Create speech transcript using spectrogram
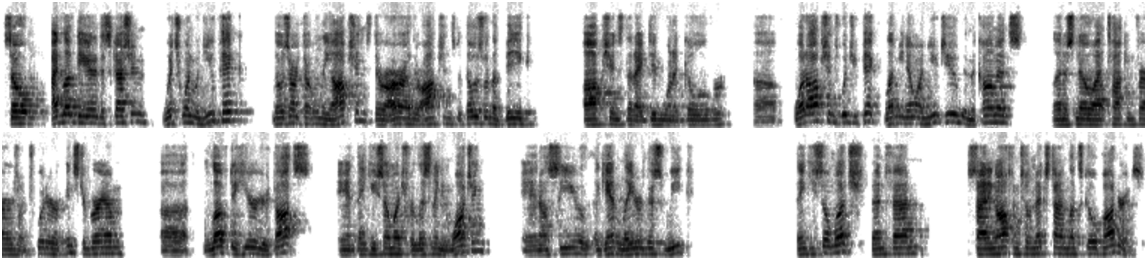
So I'd love to hear a discussion. Which one would you pick? Those aren't the only options. There are other options, but those were the big options that I did want to go over. Uh, what options would you pick? Let me know on YouTube in the comments. Let us know at Talking Friars on Twitter, Instagram. Uh, love to hear your thoughts. And thank you so much for listening and watching. And I'll see you again later this week. Thank you so much. Ben Fadden signing off. Until next time, let's go Padres.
